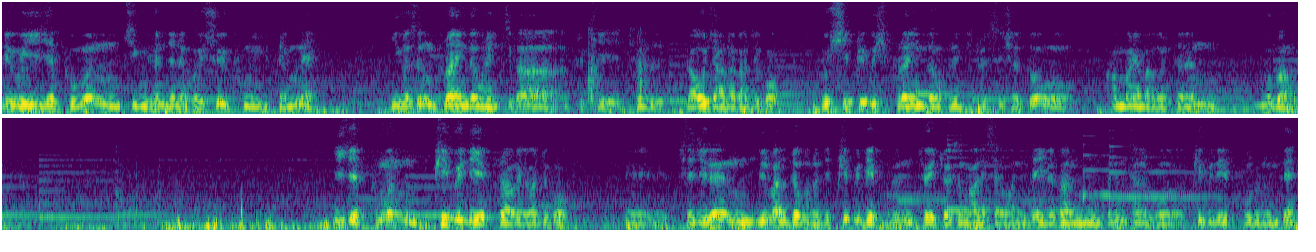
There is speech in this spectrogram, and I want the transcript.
그리고 이 제품은 지금 현재는 거의 수입품이기 때문에 이것은 브라인더 오렌지가 그렇게 잘 나오지 않아 가지고 요 CPVC 브라인더 오렌지를 쓰셔도 간만에 막을 때는 무방합니다. 이 제품은 PVDF라 그래 가지고 예, 재질은 일반적으로 이제 PVDF는 저희 쪽에서 많이 사용하는데 일반인들은 잘 뭐 PVDF 모르는데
